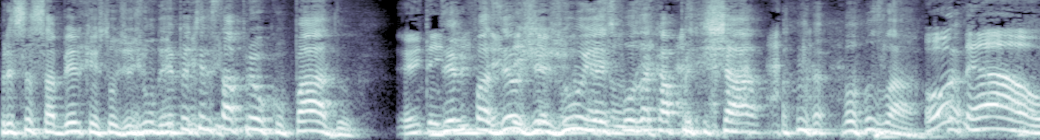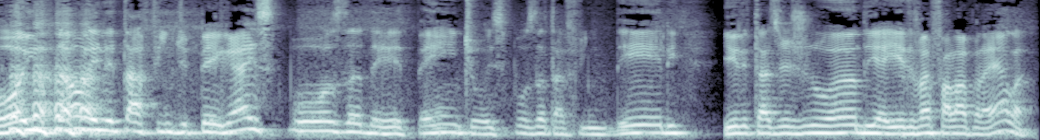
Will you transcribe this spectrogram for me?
precisa saber que eu estou em jejum? De repente ele está preocupado entendi, dele fazer o jejum e a esposa caprichar. Vamos lá. Ou não, ou então ele tá afim de pegar a esposa, de repente, ou a esposa tá afim dele, e ele tá jejuando, e aí ele vai falar para ela,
